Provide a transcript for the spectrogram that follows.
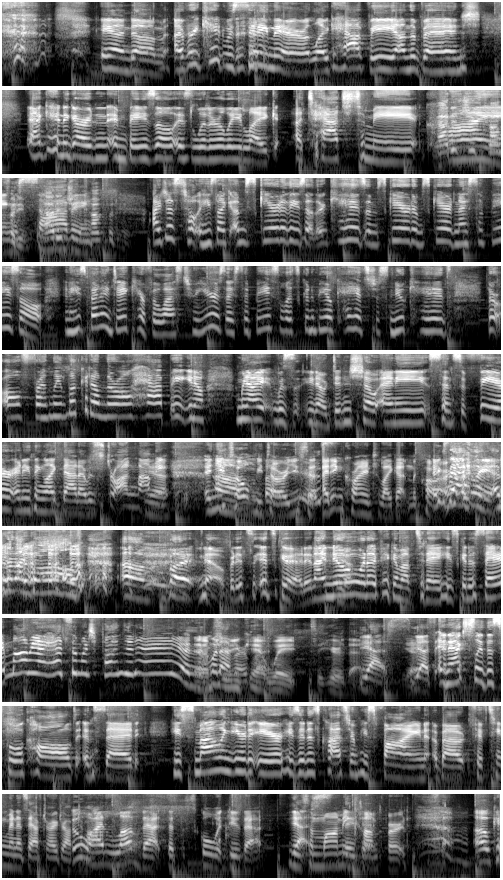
and um, every kid was sitting there like happy on the bench at kindergarten, and Basil is literally like attached to me, How crying, did you comfort him? How sobbing. did you comfort him? I just told, he's like, I'm scared of these other kids. I'm scared, I'm scared. And I said, Basil. And he's been in daycare for the last two years. I said, Basil, it's gonna be okay. It's just new kids. They're all friendly. Look at them, they're all happy. You know, I mean, I was, you know, didn't show any sense of fear, anything like that. I was strong, mommy. Yeah. And you Um, told me, Tara, you said, I didn't cry until I got in the car. Exactly, and then I bawled. um, but no, but it's it's good, and I know Yeah. when I pick him up today, he's gonna say, "Mommy, I had so much fun today," and, And I'm whatever. sure you can't but- wait to hear that. Yes, Yeah. yes. And actually, the school called and said he's smiling ear to ear. He's in his classroom. He's fine. About 15 minutes after I dropped him off. Oh. I love that, that the school would do that. Yes, It's a mommy they did. comfort. Okay.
